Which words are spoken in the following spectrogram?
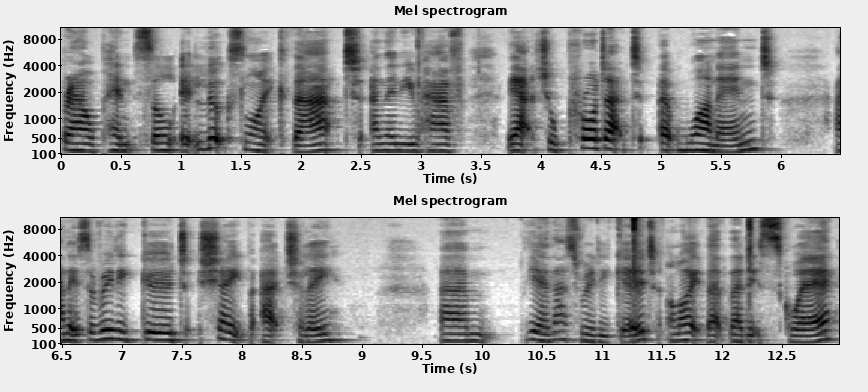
brow pencil. It looks like that, and then you have the actual product at one end, and it's a really good shape actually. Um, yeah, that's really good. I like that that it's square,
